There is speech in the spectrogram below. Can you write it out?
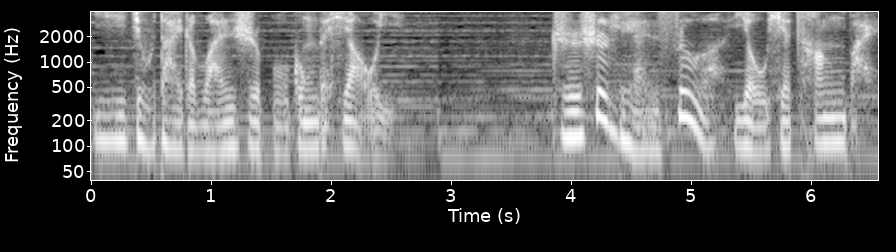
依旧带着玩世不恭的笑意，只是脸色有些苍白。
